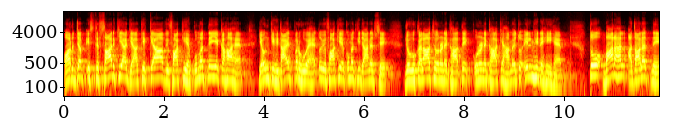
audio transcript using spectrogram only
और जब इस्तफसार किया गया कि क्या विफाकी हुकूमत ने यह कहा है या उनकी हिदायत पर हुआ है तो विफाकी हुकूमत की जानब से जो वकला थे, उन्होंने कहा थे, उन्होंने कहा कि हमें तो इल्म ही नहीं है। तो बहरहाल अदालत ने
